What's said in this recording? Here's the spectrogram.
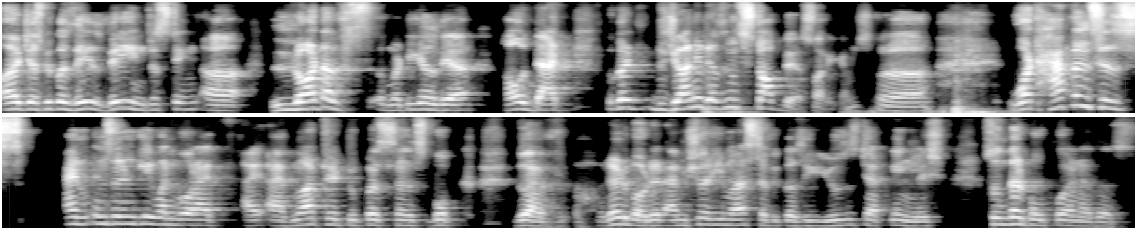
urge us because there is very interesting, uh, lot of material there, how that, because the journey doesn't stop there. Sorry. Uh, what happens is, and incidentally, one more, I, I, I have not read Tuperson's book, though I've read about it. I'm sure he must have because he uses Chatni English, Sundar Popo and others.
